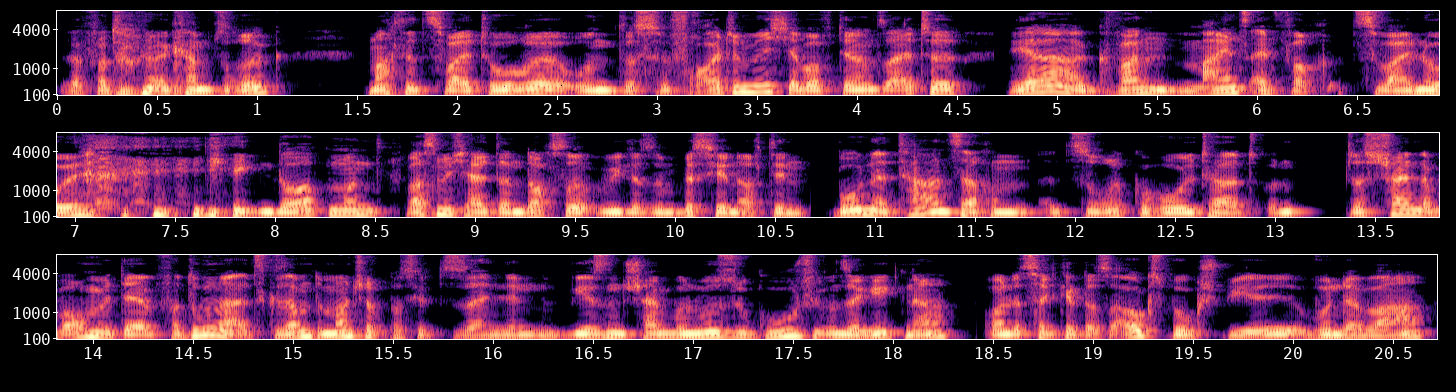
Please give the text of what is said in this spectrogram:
Der Fortuna kam zurück machte zwei Tore und das freute mich, aber auf der anderen Seite, ja, gewann Mainz einfach 2-0 gegen Dortmund, was mich halt dann doch so wieder so ein bisschen auf den Boden der Tatsachen zurückgeholt hat und das scheint aber auch mit der Fortuna als gesamte Mannschaft passiert zu sein, denn wir sind scheinbar nur so gut wie unser Gegner und das zeigt halt das Augsburg-Spiel wunderbar.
